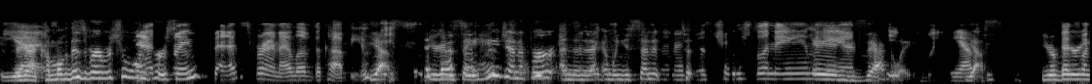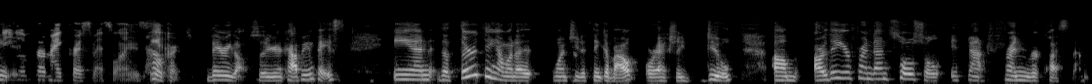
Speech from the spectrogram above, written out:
You're gonna come up with this verbiage for one That's my person. best friend. I love the copy. Yes. You're gonna say, "Hey Jennifer," and then and when you send it to just change the name. and exactly, Yeah. yes, you're That's very what I do for my Christmas ones. yeah. There you go. So you're gonna copy and paste. And the third thing I want to want you to think about, or actually do, um, are they your friend on social? If not, friend request them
